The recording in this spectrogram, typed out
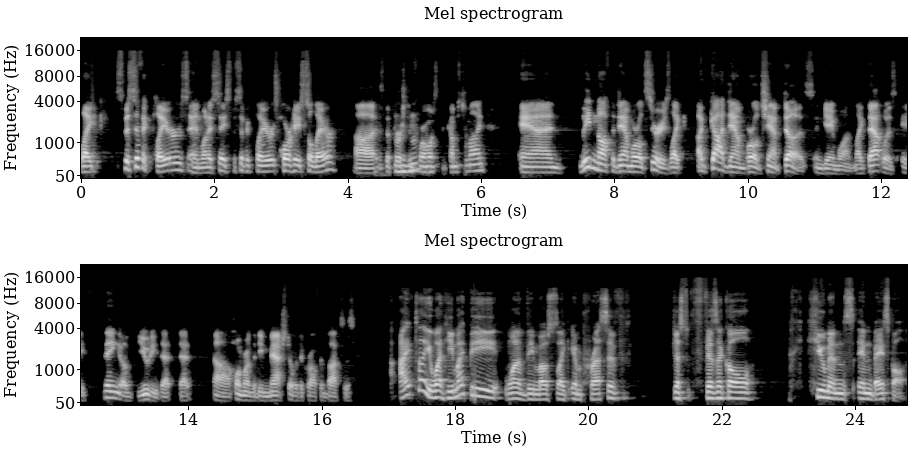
like specific players. And when I say specific players, Jorge Soler uh, is the 1st mm-hmm. and foremost that comes to mind. And leading off the damn World Series like a goddamn world champ does in Game One, like that was a thing of beauty. That that uh, home run that he mashed over the Crawford boxes. I tell you what, he might be one of the most like impressive just physical humans in baseball.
